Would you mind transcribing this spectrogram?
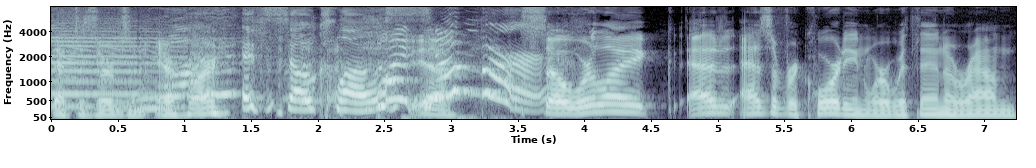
that deserves an air horn. It's so close. what Yeah. number? So we're like, as, as of recording, we're within around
